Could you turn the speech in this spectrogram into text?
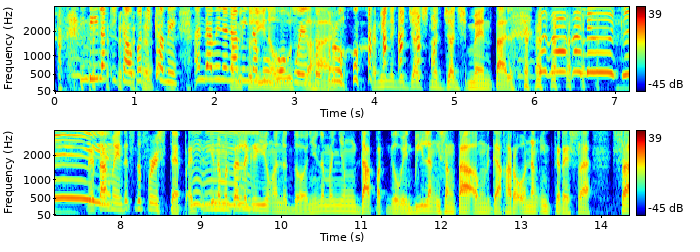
Hindi lang ikaw, pati kami. Ang dami na namin nabubuong kwento. nahuhusgahan. True. Kami na-judge na judgmental. Nakakalaki. Pero tama yun, that's the first step. At yun naman talaga yung ano doon, yun naman yung dapat gawin bilang isang taong nagkakaroon ng interes sa sa,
